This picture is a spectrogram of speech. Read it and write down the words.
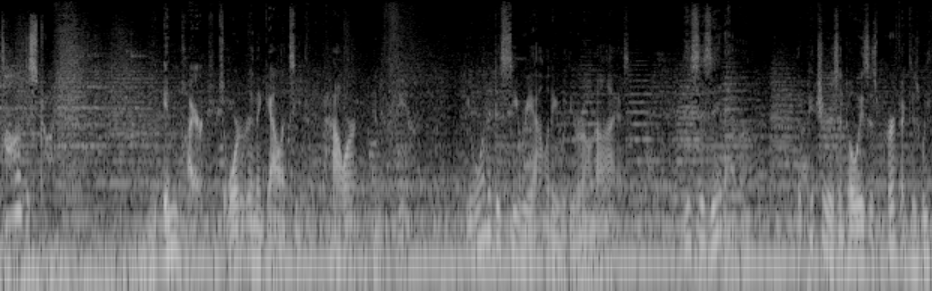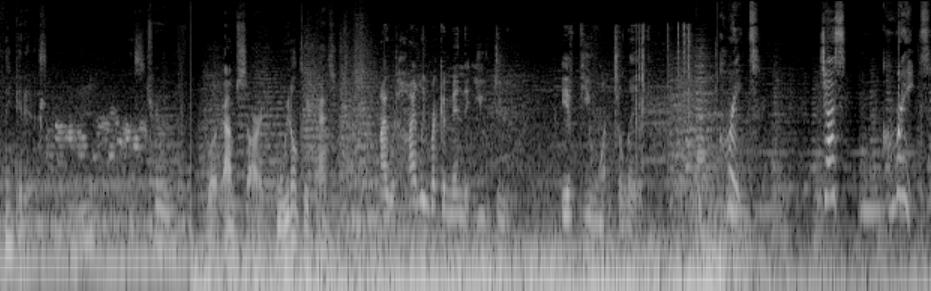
Star Destroyer. The Empire keeps order in the galaxy through power and fear. You wanted to see reality with your own eyes. This is it, Emma. The picture isn't always as perfect as we think it is. That's true. Look, I'm sorry. We don't take passengers. I would highly recommend that you do, if you want to live. Great. Just great.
